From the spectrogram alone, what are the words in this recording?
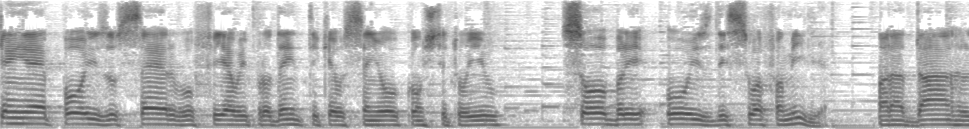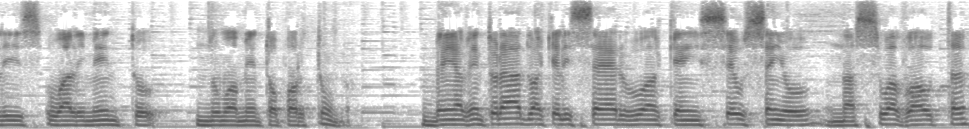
Quem é, pois, o servo fiel e prudente que o Senhor constituiu sobre os de sua família, para dar-lhes o alimento no momento oportuno? Bem-aventurado aquele servo a quem seu Senhor, na sua volta,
